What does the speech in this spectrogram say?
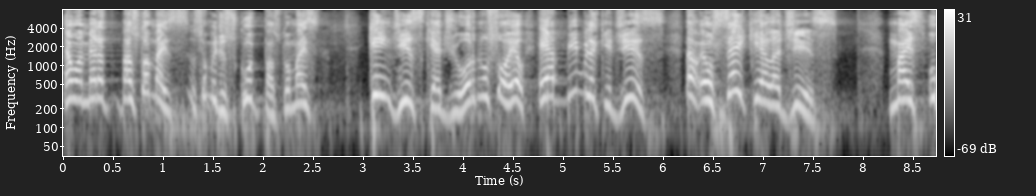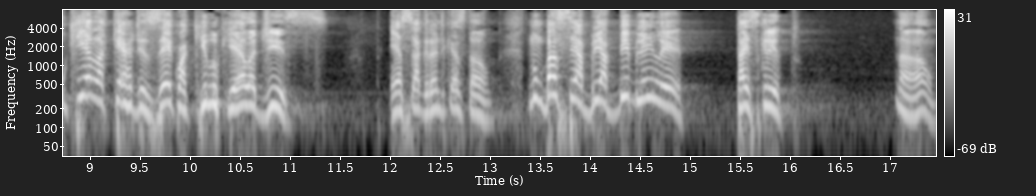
É uma mera. Pastor, mas. O senhor me desculpe, pastor, mas. Quem diz que é de ouro não sou eu. É a Bíblia que diz. Não, eu sei que ela diz. Mas o que ela quer dizer com aquilo que ela diz? Essa é a grande questão. Não basta você abrir a Bíblia e ler. Está escrito. Não.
